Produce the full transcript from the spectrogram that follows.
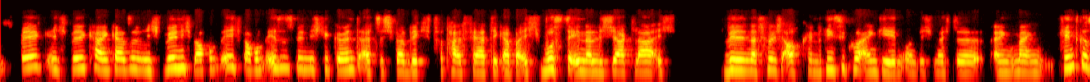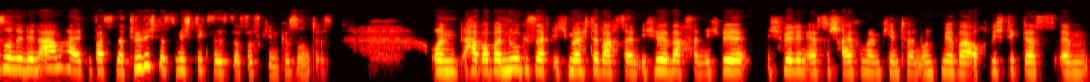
ich will, ich will kein Kaiser, ich will nicht, warum ich, warum ist es mir nicht gegönnt? Also ich war wirklich total fertig, aber ich wusste innerlich, ja klar, ich will natürlich auch kein Risiko eingehen und ich möchte ein, mein Kind gesund in den Arm halten, was natürlich das Wichtigste ist, dass das Kind gesund ist. Und habe aber nur gesagt, ich möchte wach sein, ich will wach sein, ich will, ich will den ersten Schrei von meinem Kind hören. Und mir war auch wichtig, dass ähm,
